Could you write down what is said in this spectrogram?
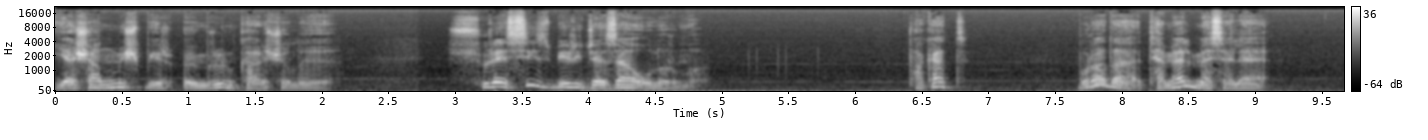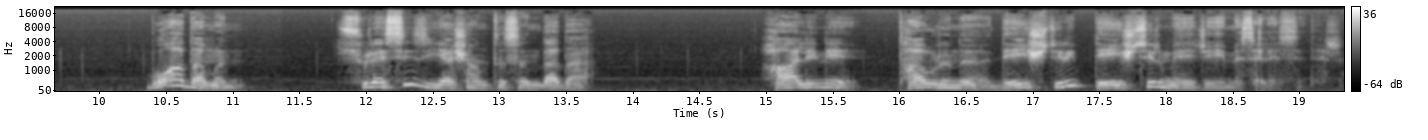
yaşanmış bir ömrün karşılığı süresiz bir ceza olur mu? Fakat burada temel mesele bu adamın süresiz yaşantısında da halini, tavrını değiştirip değiştirmeyeceği meselesidir.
